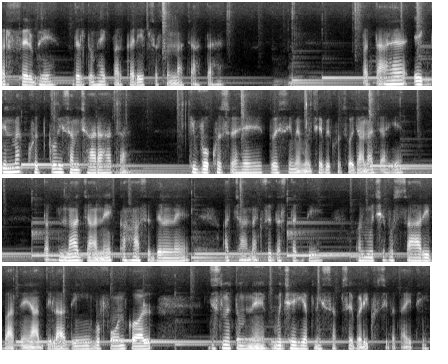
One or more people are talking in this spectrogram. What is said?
पर फिर भी दिल तुम्हें एक बार करीब से सुनना चाहता है। पता है, एक दिन मैं खुद को ही समझा रहा था कि वो खुश रहे तो इसी में मुझे भी खुश हो जाना चाहिए। तब ना जाने कहाँ से दिल ने अचानक से दस्तक दी और मुझे वो सारी बातें याद दिला दी, वो फ़ोन कॉल जिसमें तुमने मुझे ही अपनी सबसे बड़ी खुशी बताई थी।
